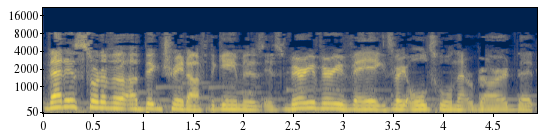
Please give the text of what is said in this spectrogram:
that is sort of a, a big trade-off. The game is is very very vague. It's very old school in that regard. That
